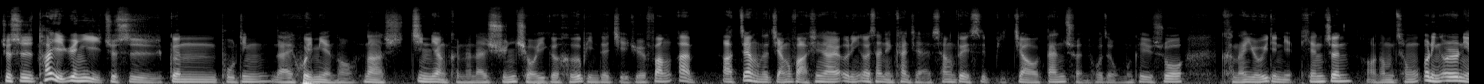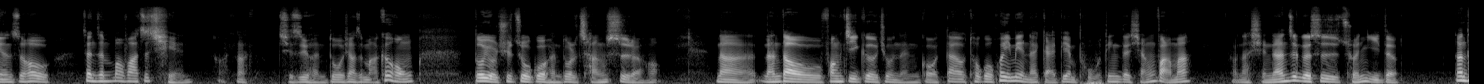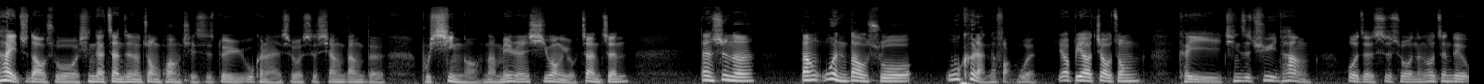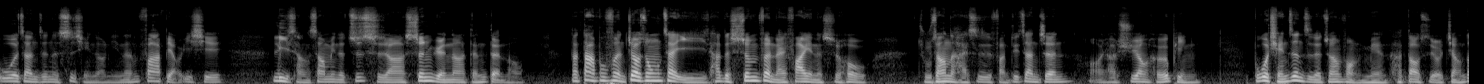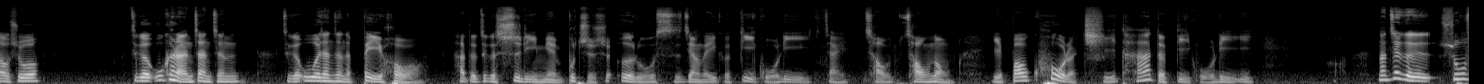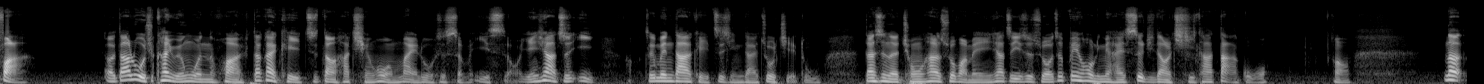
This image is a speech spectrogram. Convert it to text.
就是他也愿意，就是跟普丁来会面哦，那尽量可能来寻求一个和平的解决方案啊。这样的讲法，现在二零二三年看起来相对是比较单纯，或者我们可以说可能有一点点天真啊。那么从二零二二年的时候战争爆发之前啊，那其实有很多像是马克宏都有去做过很多的尝试了哈。那难道方济各就能够到透过会面来改变普丁的想法吗？啊，那显然这个是存疑的。但他也知道说，现在战争的状况其实对于乌克兰来说是相当的不幸哦。那没人希望有战争。但是呢，当问到说乌克兰的访问要不要教宗可以亲自去一趟，或者是说能够针对乌俄战争的事情呢，你能发表一些立场上面的支持啊、声援啊等等哦。那大部分教宗在以他的身份来发言的时候，主张的还是反对战争啊，要需要和平。不过前阵子的专访里面，他倒是有讲到说，这个乌克兰战争，这个乌俄战争的背后哦，他的这个势力里面不只是俄罗斯这样的一个帝国利益在操操弄，也包括了其他的帝国利益。那这个说法，呃，大家如果去看原文的话，大概可以知道它前后的脉络是什么意思哦。言下之意，这边大家可以自行来做解读。但是呢，从他的说法里面，言下之意是说，这背后里面还涉及到了其他大国。好，那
